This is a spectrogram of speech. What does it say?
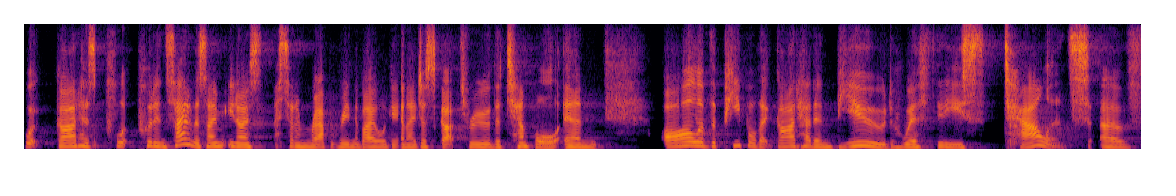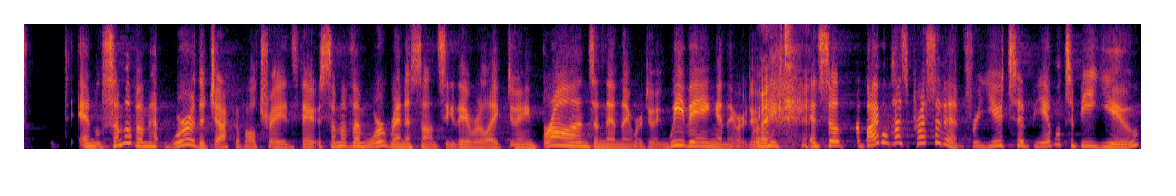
what God has put, put inside of us. I'm, you know, I, I said I'm rapid reading the Bible again. I just got through the temple and all of the people that God had imbued with these talents of and some of them were the jack of all trades. They, some of them were Renaissancey. They were like doing bronze, and then they were doing weaving, and they were doing. Right. and so the Bible has precedent for you to be able to be you,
